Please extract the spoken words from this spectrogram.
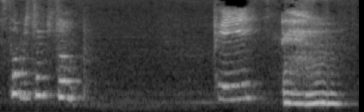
Stomp, stomp, stomp. Peace.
